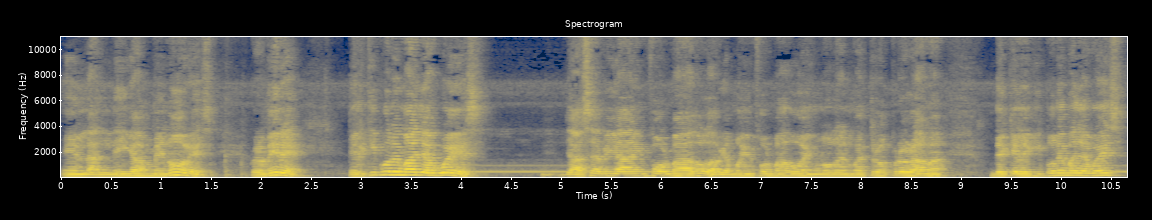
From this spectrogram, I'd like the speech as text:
en las ligas menores. Pero mire, el equipo de Mayagüez ya se había informado, lo habíamos informado en uno de nuestros programas, de que el equipo de Mayagüez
